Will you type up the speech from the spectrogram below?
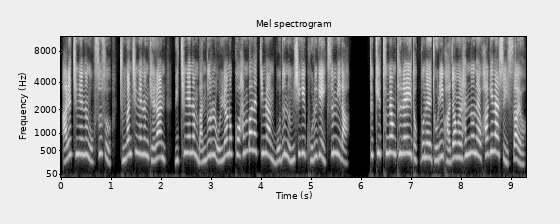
아래층에는 옥수수, 중간층에는 계란, 위층에는 만두를 올려놓고 한 번에 찌면 모든 음식이 고르게 익습니다. 특히 투명 트레이 덕분에 조리 과정을 한눈에 확인할 수 있어요.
